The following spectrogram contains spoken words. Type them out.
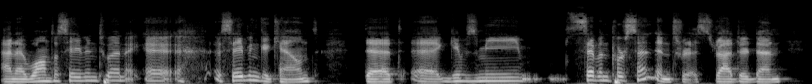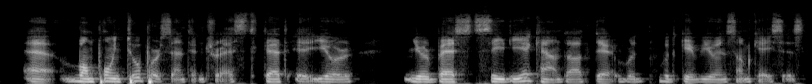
and i want to save into an, uh, a saving account that uh, gives me 7% interest rather than 1.2% uh, interest that you're your best CD account out there would would give you in some cases.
